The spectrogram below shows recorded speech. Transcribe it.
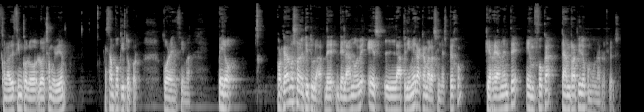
con la D5 lo, ha hecho muy bien, está un poquito por, por encima. Pero, porque vamos con el titular de, de la A9, es la primera cámara sin espejo que realmente enfoca tan rápido como una reflex.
